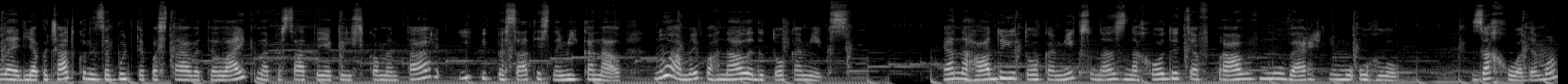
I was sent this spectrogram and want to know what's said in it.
Але для початку не забудьте поставити лайк, написати якийсь коментар і підписатись на мій канал. Ну а ми погнали до Тока Мікс. Я нагадую, Тока Мікс у нас знаходиться в правому верхньому углу заходимо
